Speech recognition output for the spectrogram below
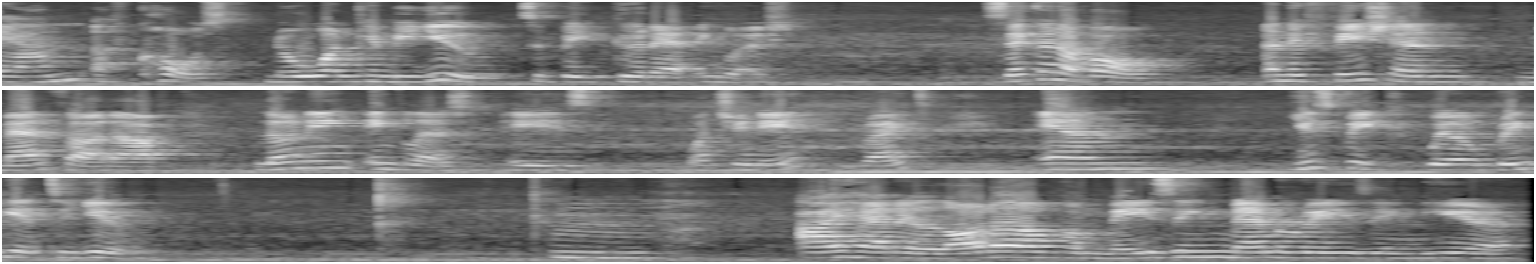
And of course, no one can be you to be good at English. Second of all, an efficient method of learning English is what you need, right? And Uspeak will bring it to you. Mm, I had a lot of amazing memories in here,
